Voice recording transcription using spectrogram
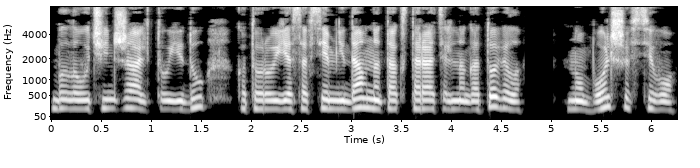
Было очень жаль ту еду, которую я совсем недавно так старательно готовила, но больше всего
